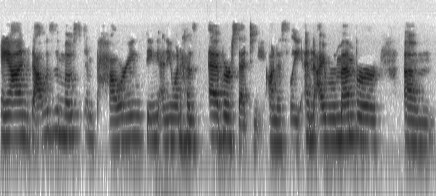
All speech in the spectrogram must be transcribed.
And that was the most empowering thing anyone has ever said to me, honestly. And I remember um,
